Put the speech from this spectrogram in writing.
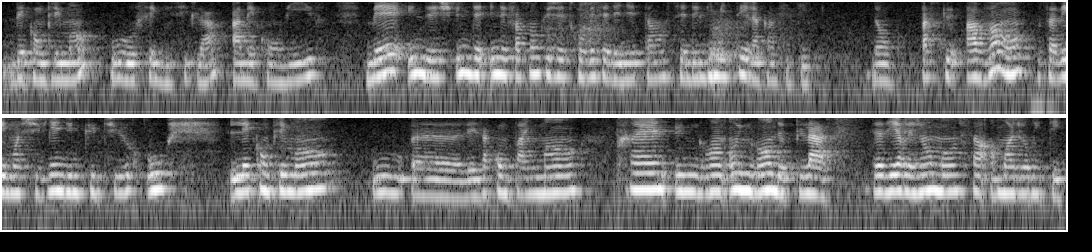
des compléments ou ces glucides là à mes convives mais une des, une des, une des façons que j'ai trouvé ces derniers temps c'est de limiter la quantité. Donc parce que avant, vous savez, moi je viens d'une culture où les compléments ou euh, les accompagnements prennent une grande, ont une grande place. C'est-à-dire les gens mangent ça en majorité.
